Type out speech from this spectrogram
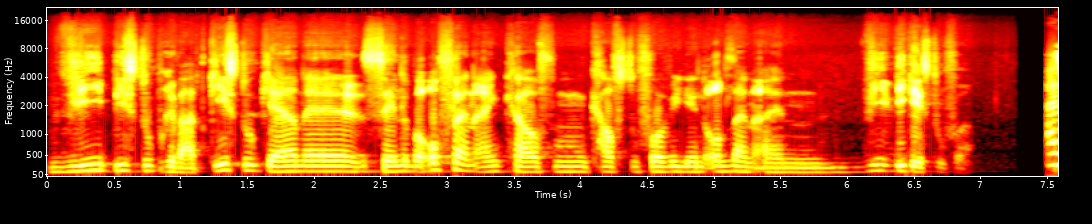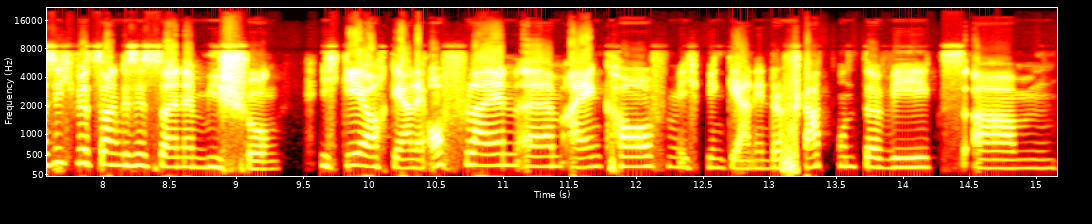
Wie bist du privat? Gehst du gerne selber offline einkaufen? Kaufst du vorwiegend online ein? Wie, wie gehst du vor? Also ich würde sagen, das ist so eine Mischung. Ich gehe auch gerne offline ähm, einkaufen. Ich bin gerne in der Stadt unterwegs. Ähm,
